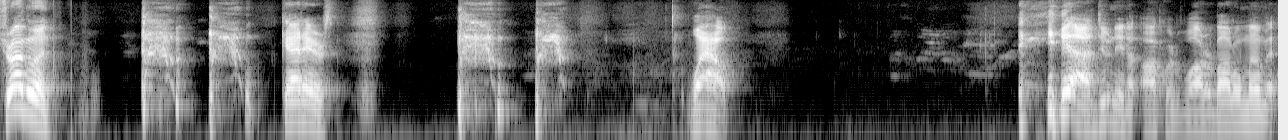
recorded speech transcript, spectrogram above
Struggling. Cat hairs. wow. yeah, I do need an awkward water bottle moment.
